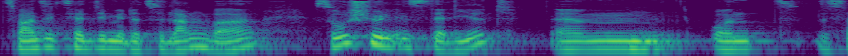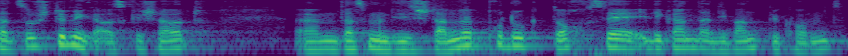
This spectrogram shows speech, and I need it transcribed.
20 Zentimeter zu lang war, so schön installiert. Ähm, mhm. Und das hat so stimmig ausgeschaut, ähm, dass man dieses Standardprodukt doch sehr elegant an die Wand bekommt.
